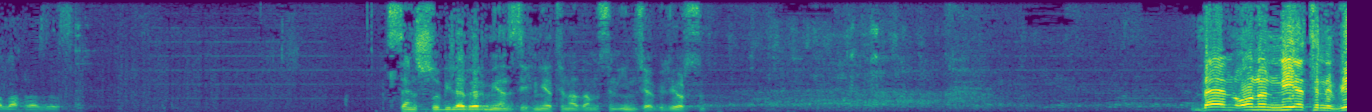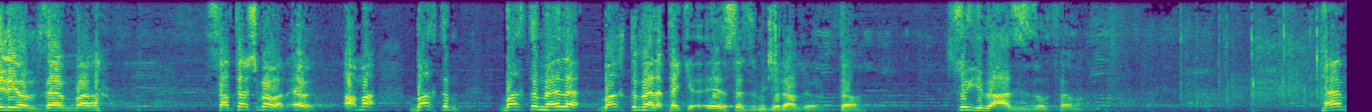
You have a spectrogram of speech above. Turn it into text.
Allah razı olsun. Sen su bile vermeyen zihniyetin adamısın ince biliyorsun. Ben onun niyetini biliyorum sen. Sataşma var evet ama baktım baktım hele baktım hele peki e, sözümü geri alıyorum tamam. Su gibi aziz ol tamam. Hem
